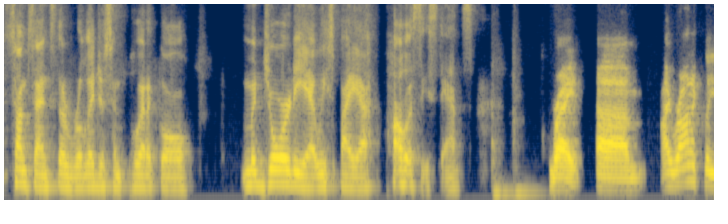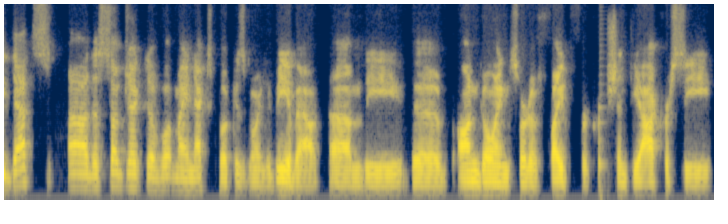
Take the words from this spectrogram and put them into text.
some sense the religious and political majority, at least by a policy stance. Right. Um, ironically, that's uh, the subject of what my next book is going to be about um, the, the ongoing sort of fight for Christian theocracy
